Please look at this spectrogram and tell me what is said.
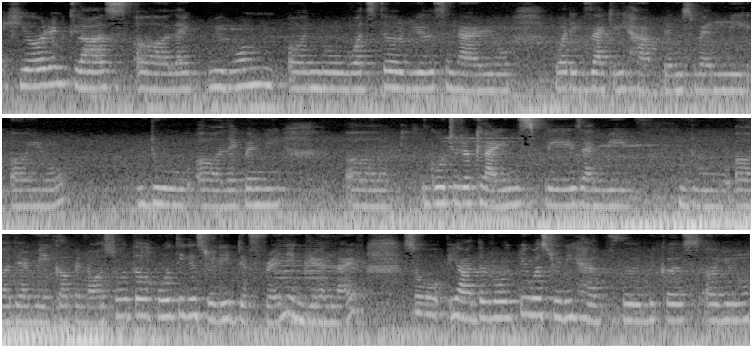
here in class uh, like we won't uh, know what's the real scenario what exactly happens when we uh, you know do uh, like when we uh, go to the client's place and we do their makeup also the whole thing is really different in real life. So yeah the role play was really helpful because uh, you know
